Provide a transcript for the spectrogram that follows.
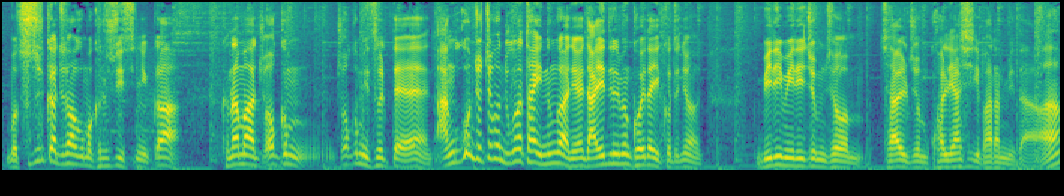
뭐 수술까지도 하고 막 그럴 수 있으니까 그나마 조금 조금 있을 때 안구 건 조증은 누구나 다 있는 거 아니에요? 나이 들면 거의 다 있거든요. 미리 미리 좀 좀 잘좀 관리하시기 바랍니다.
